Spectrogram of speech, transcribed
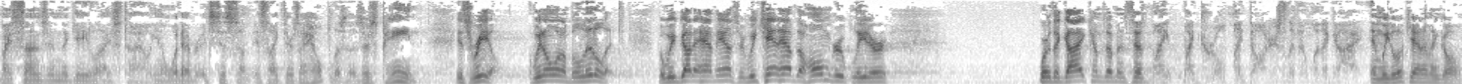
My son's in the gay lifestyle, you know, whatever. It's just some, it's like there's a helplessness. There's pain. It's real. We don't want to belittle it. But we've got to have answers. We can't have the home group leader where the guy comes up and says, My, my girl, my daughter's living with a guy. And we look at him and go,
